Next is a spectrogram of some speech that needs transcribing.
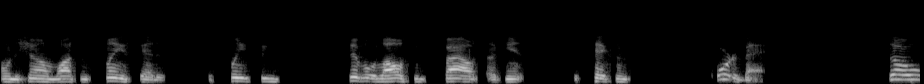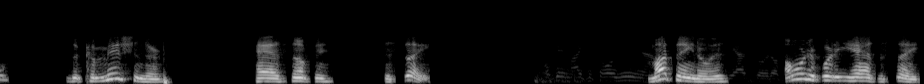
on Deshaun Watson's playing status with 22 civil lawsuits filed against the Texans quarterback. So the commissioner has something to say. My thing though is, I wonder what he has to say is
